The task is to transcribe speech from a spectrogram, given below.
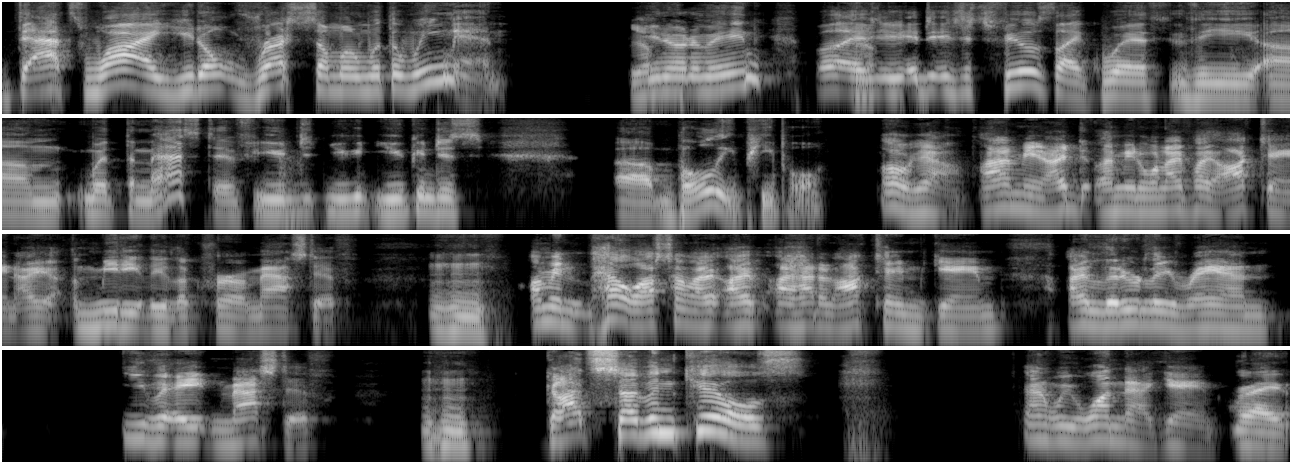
that's why you don't rush someone with a wingman. Yep. You know what I mean? But Yep. it, it just feels like with the um with the mastiff, you you you can just uh bully people. Oh yeah. I mean, I, I mean, when I play Octane, I immediately look for a Mastiff. hmm I mean, hell, last time I, I, I had an Octane game, I literally ran Eva eight and Mastiff, hmm got seven kills, and we won that game. Right.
